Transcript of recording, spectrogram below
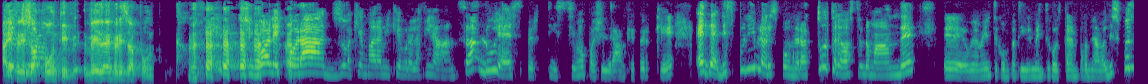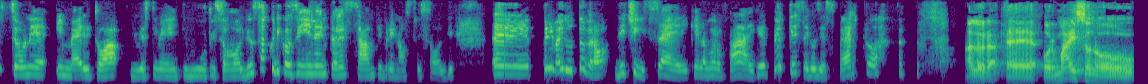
hai preso vuole... appunti, vedo hai preso appunti. Ci vuole coraggio a chiamare amichevole la finanza, lui è espertissimo, poi ci dirà anche perché, ed è disponibile a rispondere a tutte le vostre domande, eh, ovviamente compatibilmente col tempo che abbiamo a disposizione, in merito a investimenti, mutui, soldi, un sacco di cosine interessanti per i nostri soldi. Eh, prima di tutto però, dici chi sei, che lavoro fai, che, perché sei così esperto? Allora, eh, ormai sono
